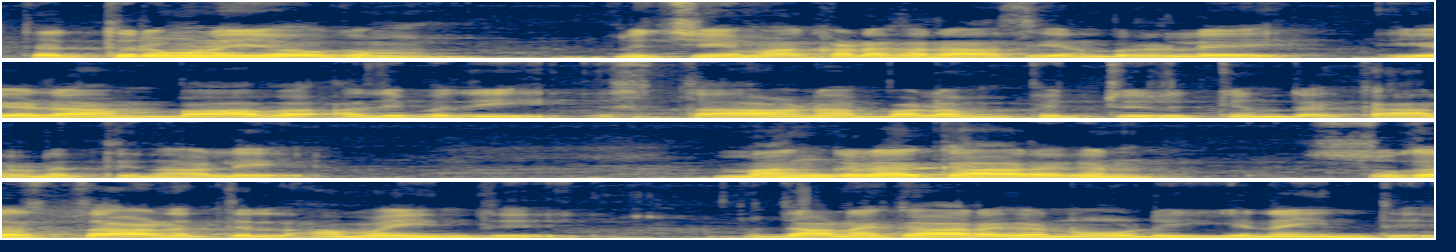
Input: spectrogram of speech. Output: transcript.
இந்த திருமண யோகம் நிச்சயமாக கடகராசி என்பவர்களே ஏழாம் பாவ அதிபதி ஸ்தான பலம் பெற்றிருக்கின்ற காரணத்தினாலே மங்களகாரகன் சுகஸ்தானத்தில் அமைந்து தனகாரகனோடு இணைந்து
